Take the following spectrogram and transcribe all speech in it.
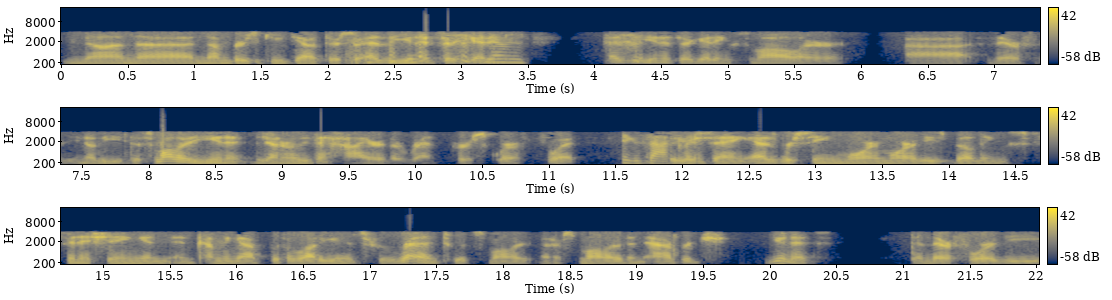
non uh, numbers geek out there. So as the units are getting as the units are getting smaller, uh, they're you know the the smaller the unit, generally the higher the rent per square foot. Exactly. So you're saying as we're seeing more and more of these buildings finishing and, and coming up with a lot of units for rent with smaller that are smaller than average units, then therefore the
